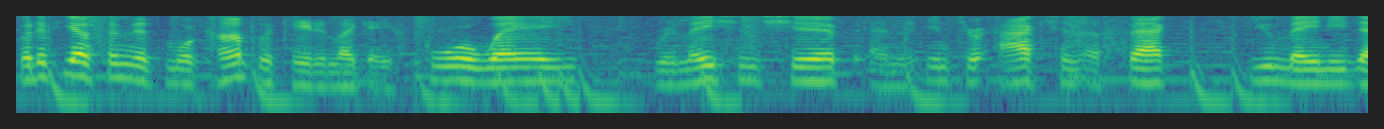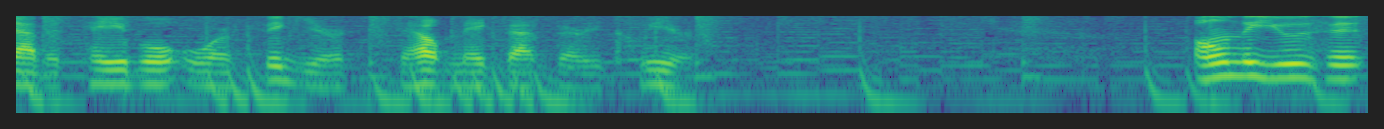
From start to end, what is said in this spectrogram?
But if you have something that's more complicated, like a four-way relationship and an interaction effect, you may need to have a table or a figure to help make that very clear. Only use it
